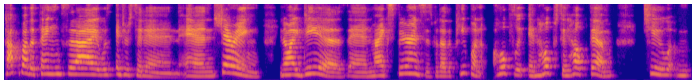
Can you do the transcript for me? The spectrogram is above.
talk about the things that I was interested in and sharing, you know, ideas and my experiences with other people and hopefully in hopes to help them to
